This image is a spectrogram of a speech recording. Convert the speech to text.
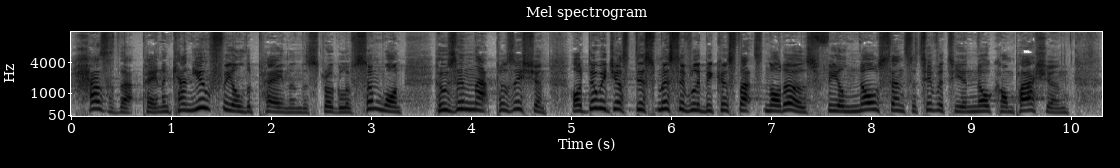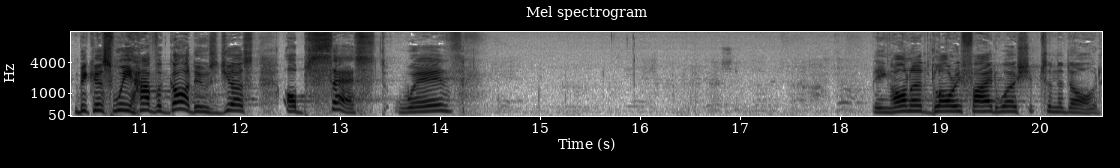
has that pain? And can you feel the pain and the struggle of someone who's in that position? Or do we just dismissively, because that's not us, feel no sensitivity and no compassion because we have a God who's just obsessed with being honored, glorified, worshipped, and adored?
